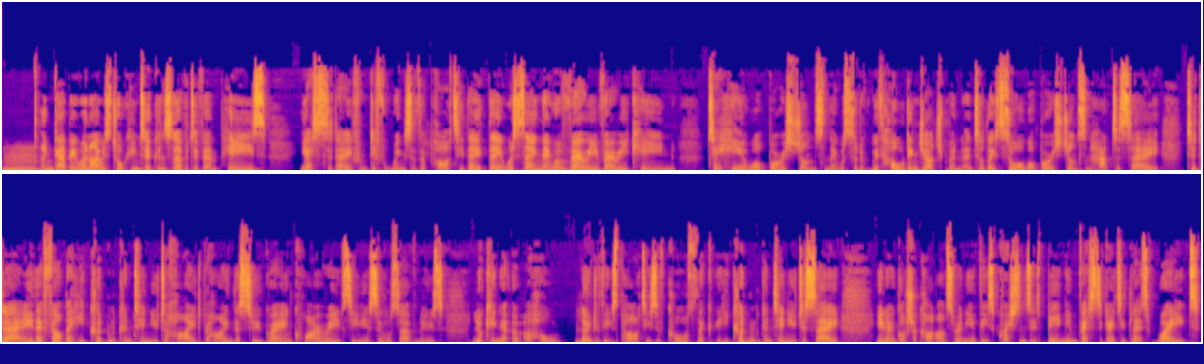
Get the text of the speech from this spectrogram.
Mm, and Gaby, when I was talking to Conservative MPs yesterday from different wings of the party, they, they were saying they were very, very keen to hear what Boris Johnson, they were sort of withholding judgment until they saw what Boris Johnson had to say today. They felt that he couldn't continue to hide behind the Sue Gray inquiry, senior civil servant who's looking at a, a whole load of these parties, of course. They, he couldn't continue to say, you know, gosh, I can't answer any of these questions. It's being investigated. Let's wait.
